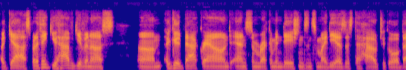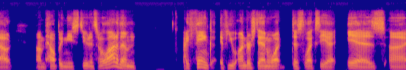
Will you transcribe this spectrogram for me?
a guess. But I think you have given us um, a good background and some recommendations and some ideas as to how to go about um, helping these students, and a lot of them I think if you understand what dyslexia is, uh,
